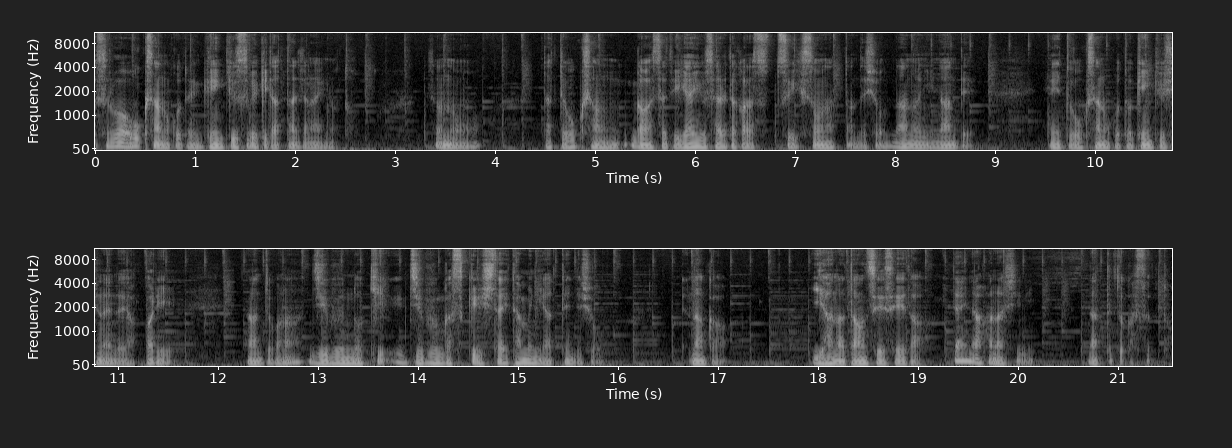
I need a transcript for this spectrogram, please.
それは奥さんのことに言及すべきだったんじゃないのと。その、だって奥さんがそうやって揶揄されたからついそうなったんでしょうなのになんで、えっ、と、奥さんのことを言及しないんだ。やっぱり、なんていうかな、自分のき、自分がスッキリしたいためにやってんでしょなんか、嫌な男性性だ、みたいな話になってとかすると。っ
